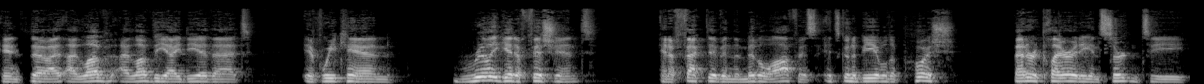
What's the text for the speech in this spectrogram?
And so I, I love I love the idea that if we can really get efficient and effective in the middle office, it's going to be able to push better clarity and certainty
